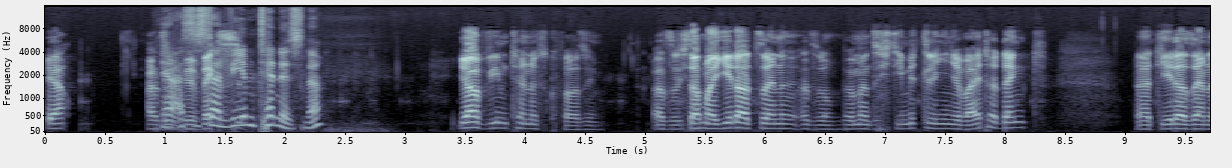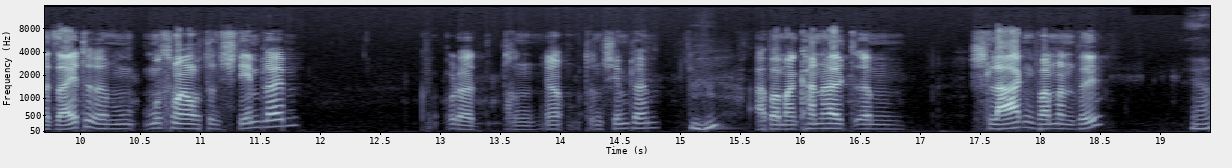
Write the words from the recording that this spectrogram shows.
Ja. Also ja, es ist dann wie im Tennis, ne? Ja, wie im Tennis quasi. Also ich sag mal, jeder hat seine, also wenn man sich die Mittellinie weiterdenkt, dann hat jeder seine Seite, dann mu- muss man auch drin stehen bleiben. Oder drin, ja, drin stehen bleiben. Mhm. Aber man kann halt ähm, schlagen, wann man will, Ja.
